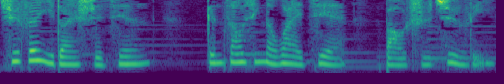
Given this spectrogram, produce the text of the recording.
区分一段时间，跟糟心的外界保持距离。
